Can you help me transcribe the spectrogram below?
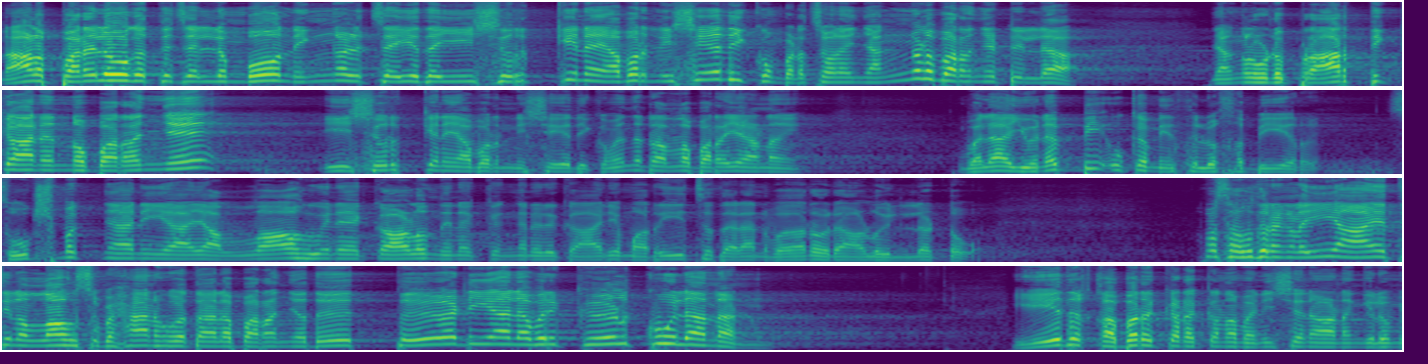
നാളെ പരലോകത്ത് ചെല്ലുമ്പോൾ നിങ്ങൾ ചെയ്ത ഈ ഷിർക്കിനെ അവർ നിഷേധിക്കും പടച്ചോനെ ഞങ്ങൾ പറഞ്ഞിട്ടില്ല. ഞങ്ങളോട് പ്രാർത്ഥിക്കാൻ എന്ന് പറഞ്ഞ് ഈ ഷിർക്കിനെ അവർ നിഷേധിക്കും. എന്നിട്ട് അള്ള പറയാണ് വലാ യുനബി ഉക്കമിസ്ലു ഹബീർ ഖബീർ. സൂക്ഷ്മജ്ഞാനിയായ അള്ളാഹുവിനേക്കാളും നിനക്ക് ഇങ്ങനെ ഒരു കാര്യം അറിയിച്ചു തരാൻ വേറെ ഒരാളും ഇല്ലട്ടോ. അപ്പൊ സഹോദരങ്ങൾ ഈ ആയത്തിൽ അള്ളാഹു സുബാനുഹത്താല പറഞ്ഞത് തേടിയാൽ അവർ കേൾക്കൂല എന്നാണ് ഏത് ഖബർ കിടക്കുന്ന മനുഷ്യനാണെങ്കിലും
